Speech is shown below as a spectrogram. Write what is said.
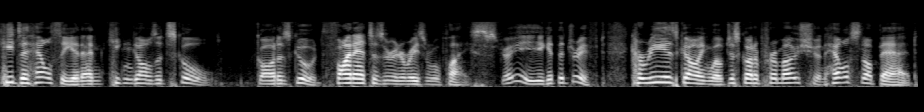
Kids are healthy and, and kicking goals at school. God is good. Finances are in a reasonable place. You get the drift. Career's going well. Just got a promotion. Health's not bad.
